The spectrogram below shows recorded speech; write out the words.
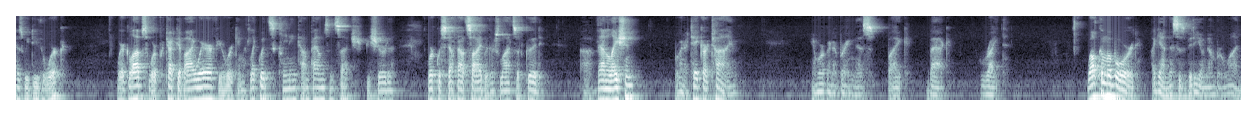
as we do the work. Wear gloves, wear protective eyewear if you're working with liquids, cleaning compounds and such. Be sure to work with stuff outside where there's lots of good uh, ventilation. We're going to take our time and we're going to bring this bike back right. Welcome aboard. Again, this is video number one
